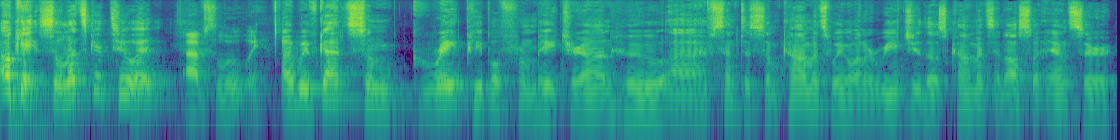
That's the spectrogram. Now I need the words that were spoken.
Okay, so let's get to it. absolutely Uh, we've got some great people from Patreon who uh, have sent us some comments. We want to read you those comments and also answer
